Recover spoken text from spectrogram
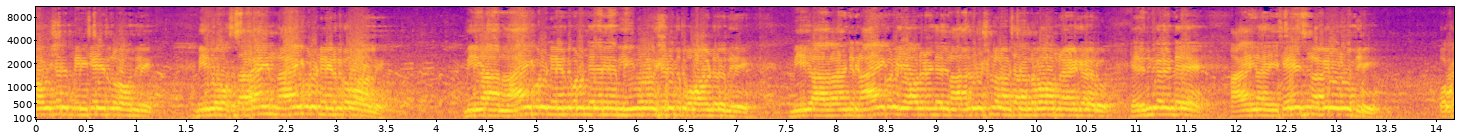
భవిష్యత్తు మీ చేతిలో ఉంది. మీరు ఒక సరైన నాయకుడిని ఎన్నుకోవాలి. మీరు ఆ నాయకుడిని ఎన్నుకుంటేనే మీ భవిష్యత్తు బాగుంటుంది. మీరు అలాంటి నాయకుడు ఎవరంటే నా దృష్టిలో చంద్రబాబు నాయుడు గారు. ఎందుకంటే ఆయన చేసిన అభివృద్ధి. ఒక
